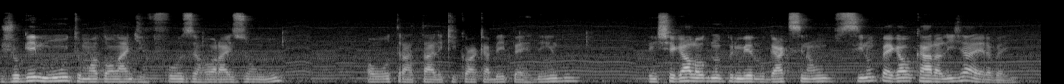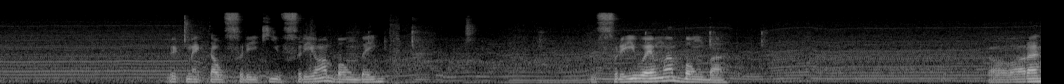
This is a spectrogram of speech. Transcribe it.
Joguei muito o modo online de Forza Horizon 1. Olha outro atalho aqui que eu acabei perdendo. Tem que chegar logo no primeiro lugar, que senão, se não pegar o cara ali, já era, velho. Ver como é que tá o freio aqui. O freio é uma bomba, hein? O freio é uma bomba. Bora.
